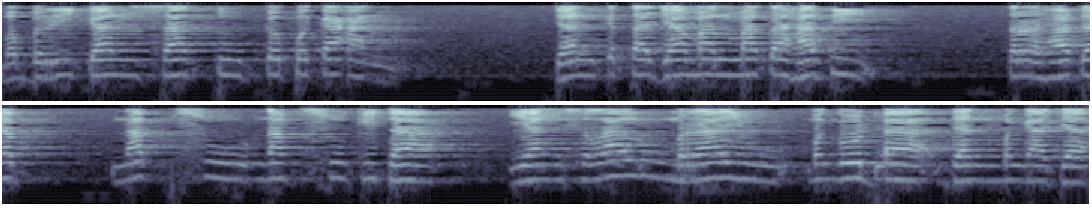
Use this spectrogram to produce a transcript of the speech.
memberikan satu kepekaan dan ketajaman mata hati terhadap nafsu-nafsu kita yang selalu merayu, menggoda dan mengajak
